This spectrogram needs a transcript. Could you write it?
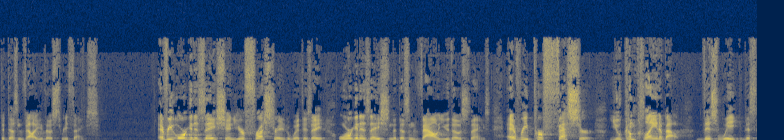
that doesn't value those three things. Every organization you're frustrated with is a organization that doesn't value those things. Every professor you complain about this week, this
